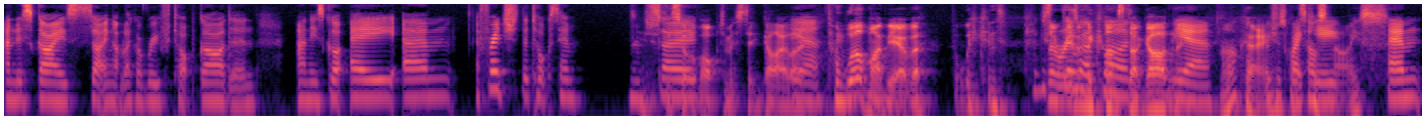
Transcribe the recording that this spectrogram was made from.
and this guy's setting up like a rooftop garden, and he's got a um, a fridge that talks to him. He's just So this sort of optimistic guy. Like Yeah. the world might be over, but we can. There's no reason we can't fun. start gardening. Yeah. okay Which was quite that sounds cute. nice Um,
